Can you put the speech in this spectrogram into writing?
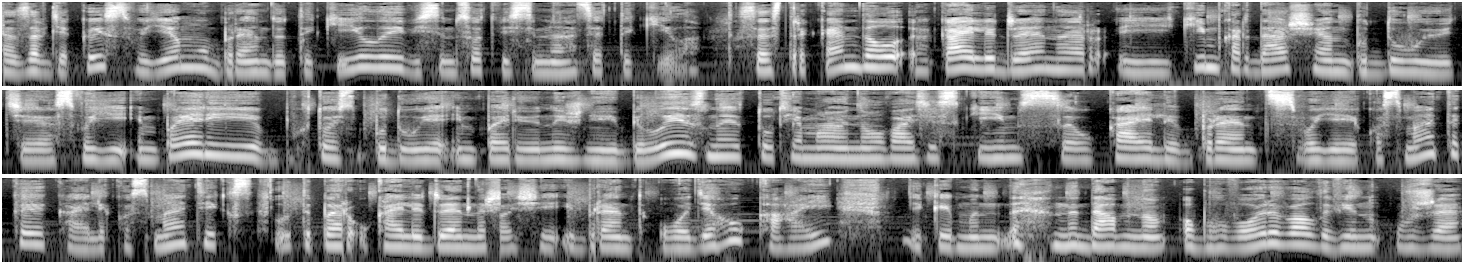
завдяки своєму бренду текіли 818 текіла. Сестри Кендал, Кайлі Дженнер і Кім Кардашіан будують свої імперії. Хтось будує імперію нижньої білизни. Тут я маю на увазі Скімс. У Кайлі бренд своєї косметики, Кайлі Cosmetics. Тепер у Кайлі Дженнер ще і бренд одягу Кай, який ми недавно обговорювали. Він уже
